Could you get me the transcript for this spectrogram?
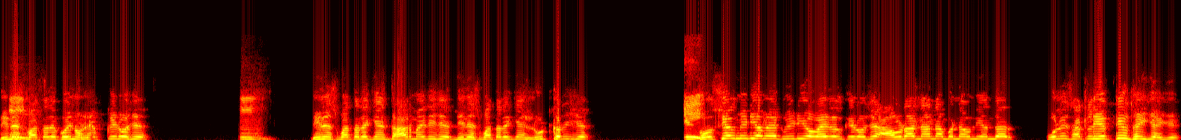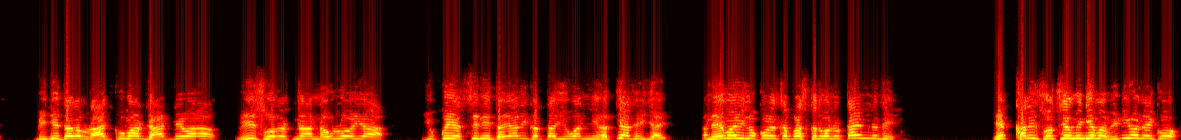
દિનેશ પાતરે કોઈનો રેપ કર્યો છે? દિનેશ પાતરે ક્યાંય ધાર મારી છે? દિનેશ પાતરે ક્યાંય લૂંટ કરી છે? સોશિયલ મીડિયામાં એક વીડિયો વાયરલ કર્યો છે. આવડા નાના બનાવની અંદર પોલીસ આટલી એક્ટિવ થઈ જાય છે. બીજી તરફ રાજકુમાર જાટ જેવા વીસ વર્ષના નવલોહિયા યુપીએસસી ની તૈયારી કરતા યુવાનની હત્યા થઈ જાય અને એમાં એ લોકોને તપાસ કરવાનો ટાઈમ નથી. એક ખાલી સોશિયલ મીડિયામાં વીડિયો નાખ્યો.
